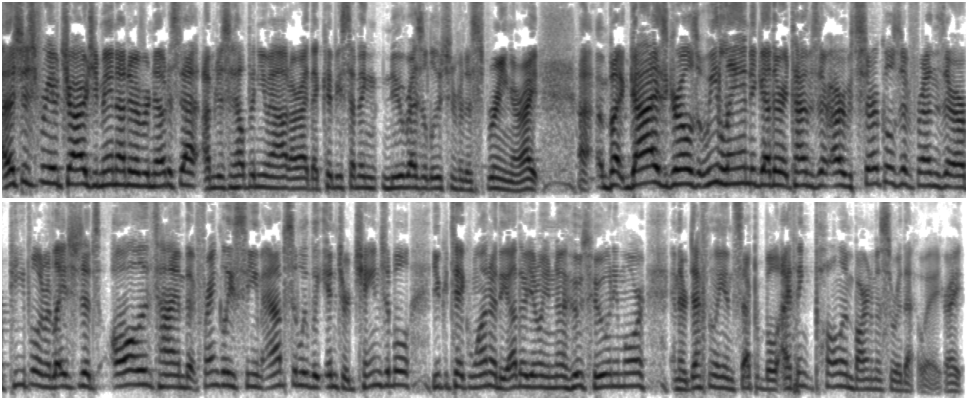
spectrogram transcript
that's just free of charge. You may not have ever noticed that. I'm just helping you out, all right? That could be something new resolution for the spring, all right? Uh, but guys, girls, we land together at times. There are circles of friends, there are people and relationships all the time that frankly seem absolutely interchangeable. You could take one or the other, you don't even know who's who anymore, and they're definitely inseparable inseparable. I think Paul and Barnabas were that way, right?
